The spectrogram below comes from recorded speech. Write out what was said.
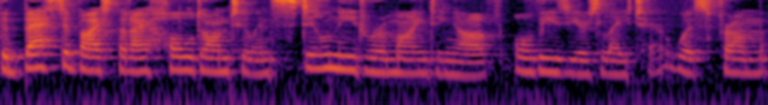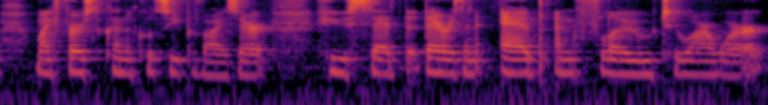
the best advice that I hold on to and still need reminding of all these years later was from my first clinical supervisor who said that there is an ebb and flow to our work.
